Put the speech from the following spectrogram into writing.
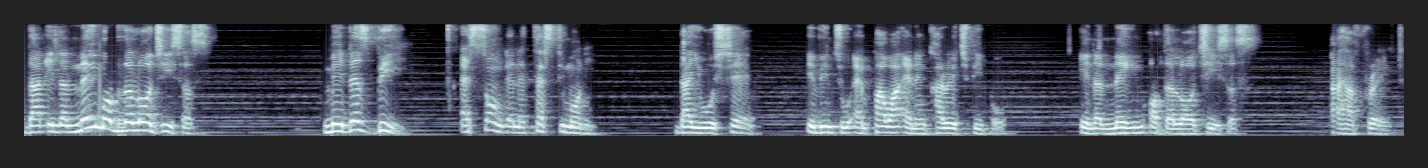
that in the name of the Lord Jesus, may this be a song and a testimony that you will share, even to empower and encourage people. In the name of the Lord Jesus, I have prayed.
